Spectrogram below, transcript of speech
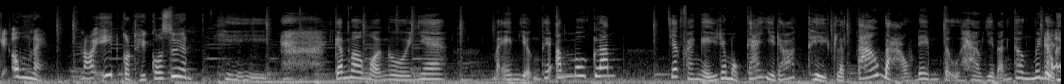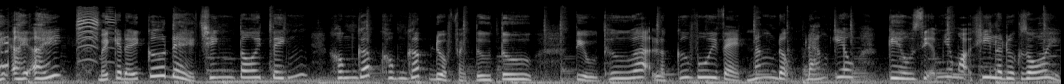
Cái ông này nói ít còn thấy có duyên. Cảm ơn mọi người nha. Mà em vẫn thấy ấm ức lắm Chắc phải nghĩ ra một cái gì đó thiệt là táo bạo Đem tự hào về bản thân mới được. Ấy ấy ấy mấy cái đấy cứ để trinh tôi tính. Không gấp không gấp được phải từ từ. Tiểu thư á, là cứ vui vẻ năng động đáng yêu kiều diễm như mọi khi là được rồi.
